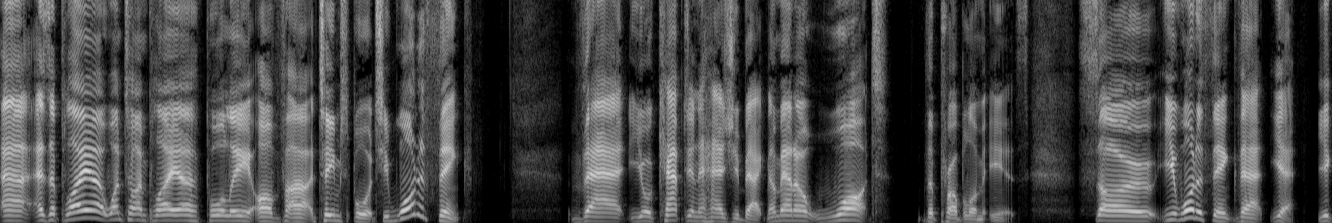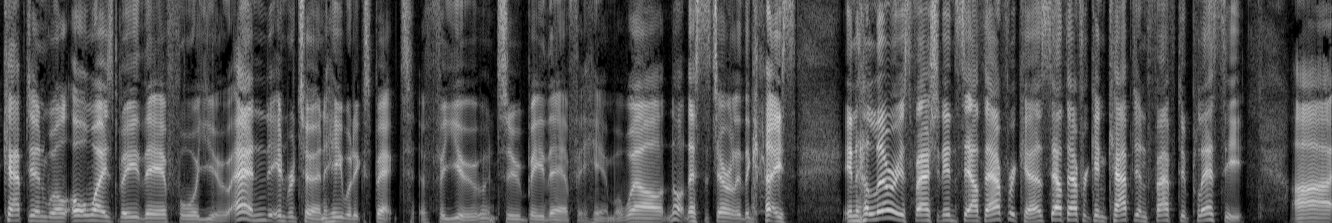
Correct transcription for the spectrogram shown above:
uh, as a player, one time player, Paulie, of uh, team sports, you want to think that your captain has your back, no matter what the problem is. So you want to think that, yeah, your captain will always be there for you. And in return, he would expect for you to be there for him. Well, not necessarily the case. In hilarious fashion in South Africa, South African captain Faf du Plessis, uh,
